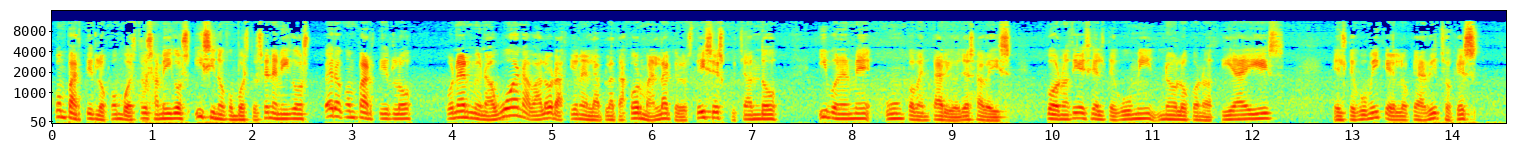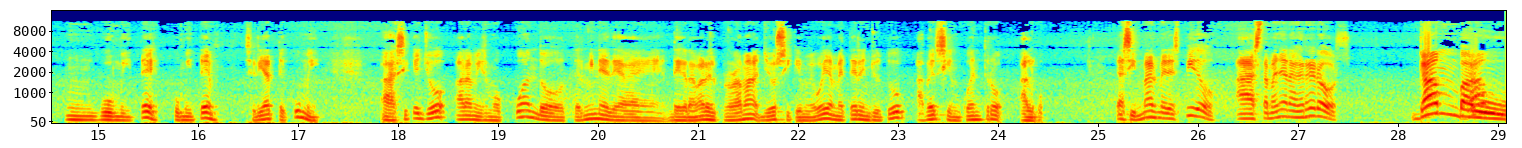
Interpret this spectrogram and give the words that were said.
compartirlo con vuestros amigos y si no con vuestros enemigos, pero compartirlo ponerme una buena valoración en la plataforma en la que lo estéis escuchando y ponerme un comentario. Ya sabéis, ¿conocíais el Tegumi? ¿No lo conocíais? El Tegumi, que es lo que has dicho, que es un gumité, gumité, sería Tekumi. Así que yo ahora mismo, cuando termine de, grabar el programa, yo sí que me voy a meter en YouTube a ver si encuentro algo. Ya sin más me despido. Hasta mañana, guerreros. ¡Gámbaru!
